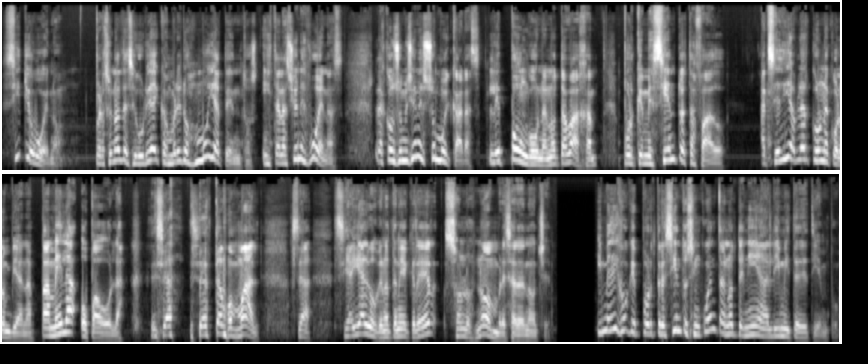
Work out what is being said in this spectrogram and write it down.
Sitio bueno. Personal de seguridad y camareros muy atentos. Instalaciones buenas. Las consumiciones son muy caras. Le pongo una nota baja porque me siento estafado. Accedí a hablar con una colombiana, Pamela o Paola. Ya, ya estamos mal. O sea, si hay algo que no tenía que creer, son los nombres a la noche. Y me dijo que por 350 no tenía límite de tiempo.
